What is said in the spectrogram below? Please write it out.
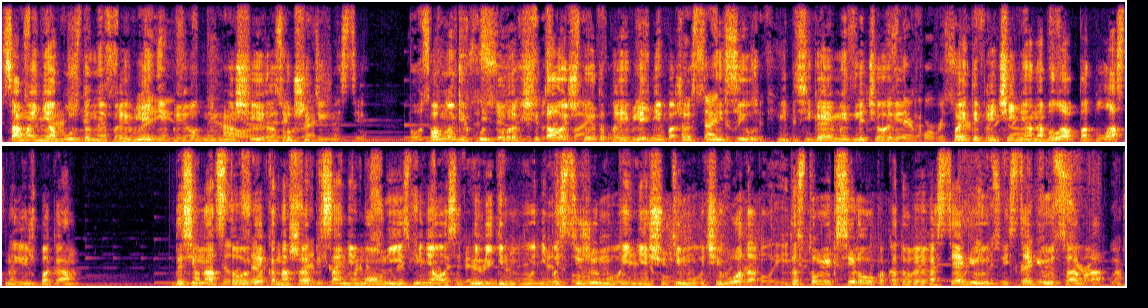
Самое необузданное проявление природной мощи и разрушительности. Во многих культурах считалось, что это проявление божественной силы, недосягаемой для человека. По этой причине она была подвластна лишь богам. До 17 века наше описание молнии изменялось от невидимого, непостижимого и неощутимого чего-то до строек сиропа, которые растягиваются и стягиваются обратно.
